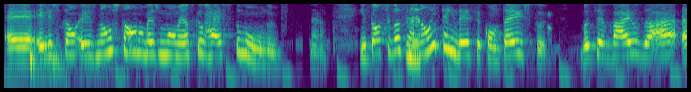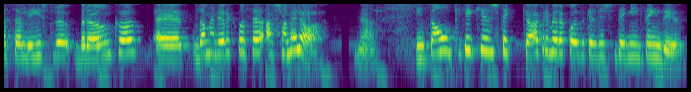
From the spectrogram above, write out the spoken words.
é, eles, tão, eles não estão no mesmo momento que o resto do mundo. Né? Então, se você é. não entender esse contexto, você vai usar essa listra branca é, da maneira que você achar melhor. Né? Então, o que, que a gente tem, qual é a primeira coisa que a gente tem que entender?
